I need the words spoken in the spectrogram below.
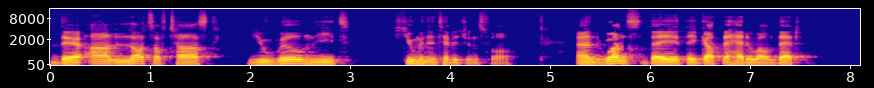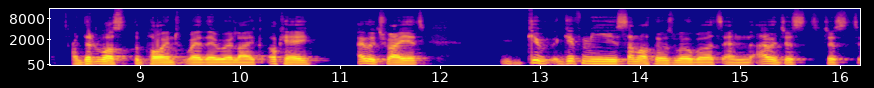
there are lots of tasks you will need human intelligence for. And once they they got their head around that, and that was the point where they were like, okay, I will try it. Give give me some of those robots, and I will just just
